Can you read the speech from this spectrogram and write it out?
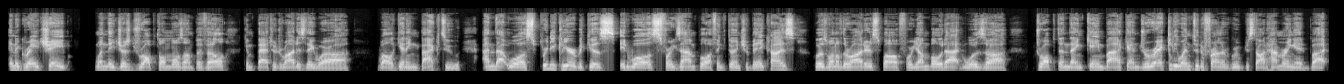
in a great shape when they just dropped on Mons-en-Pévèle compared to the riders they were, uh, well, getting back to. And that was pretty clear because it was, for example, I think Teuntje Beekhuis, who was one of the riders well, for Jumbo that was uh, dropped and then came back and directly went to the front of the group to start hammering it. But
